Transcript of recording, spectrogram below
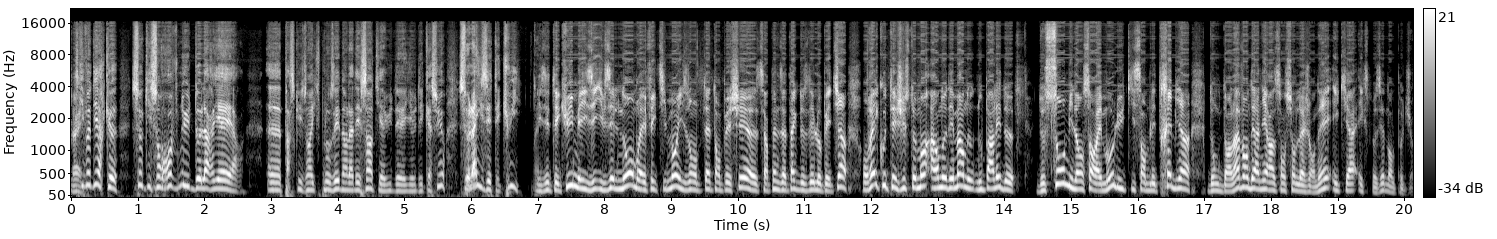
Ouais. Ce qui veut dire que ceux qui sont revenus de l'arrière, euh, parce qu'ils ont explosé dans la descente, il y a eu des, il y a eu des cassures, ceux-là, ils étaient cuits. Ils étaient cuits, mais ils, ils faisaient le nombre. Et effectivement, ils ont peut-être empêché euh, certaines attaques de se développer. Tiens, on va écouter justement Arnaud Desmar nous, nous parler de, de son Milan-San Remo, lui qui semblait très bien donc dans l'avant-dernière ascension de la journée et qui a explosé dans le Poggio.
